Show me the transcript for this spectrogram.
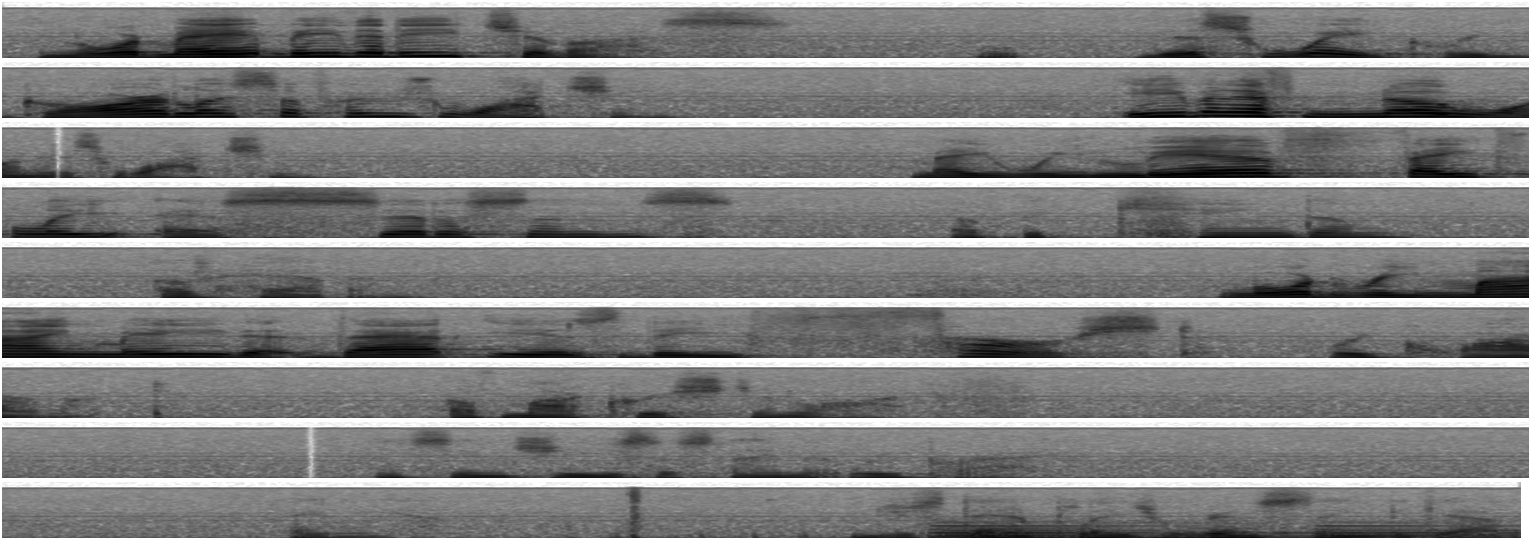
And Lord, may it be that each of us this week, regardless of who's watching, even if no one is watching, may we live faithfully as citizens of the kingdom of heaven. Lord, remind me that that is the first requirement of my Christian life. It's in Jesus' name that we pray. Amen. Would you stand, please? We're going to sing together.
